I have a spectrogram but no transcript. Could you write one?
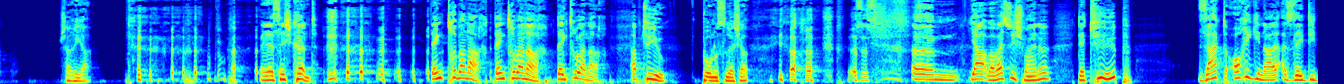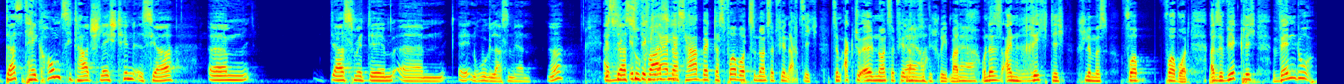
Scharia. Wenn ihr es nicht könnt. Denkt drüber nach, denkt drüber nach, denkt drüber nach. Up to you. Bonuslöcher. das ist Ähm, ja, aber weißt du, wie ich meine? Der Typ sagt original, also die, die, das Take-Home-Zitat schlechthin ist ja, ähm, das mit dem ähm, äh, in Ruhe gelassen werden. Ne? Also, ist, dass ist dir quasi klar, dass Habeck das Vorwort zu 1984, zum aktuellen 1984 Ja, ja. geschrieben hat. Ja. Und das ist ein richtig schlimmes Vor Vorwort. Also wirklich, wenn du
